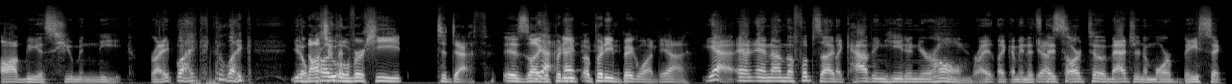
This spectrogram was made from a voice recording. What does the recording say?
obvious human need, right? Like, like you know, not to the, overheat to death is like yeah, a pretty and, a pretty big one. Yeah, yeah, and and on the flip side, like having heat in your home, right? Like, I mean, it's yes. it's hard to imagine a more basic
